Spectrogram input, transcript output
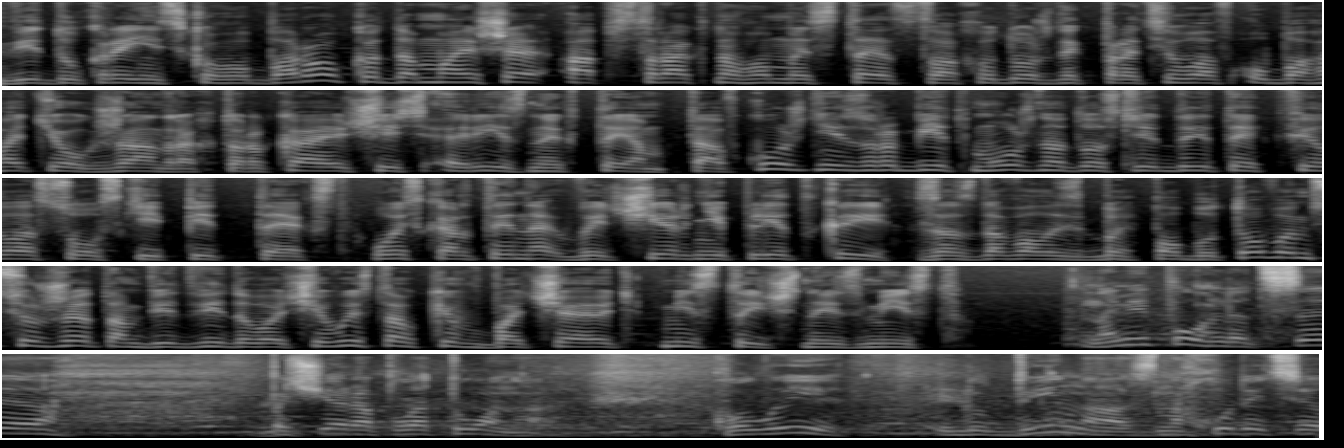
Від українського бароко до майже абстрактного мистецтва художник працював у багатьох жанрах, торкаючись різних тем. Та в кожній з робіт можна дослідити філософський підтекст. Ось картина Вечірні плітки. За здавалось би побутовим сюжетом відвідувачі виставки вбачають містичний зміст. На мій погляд, це печера Платона, коли людина знаходиться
